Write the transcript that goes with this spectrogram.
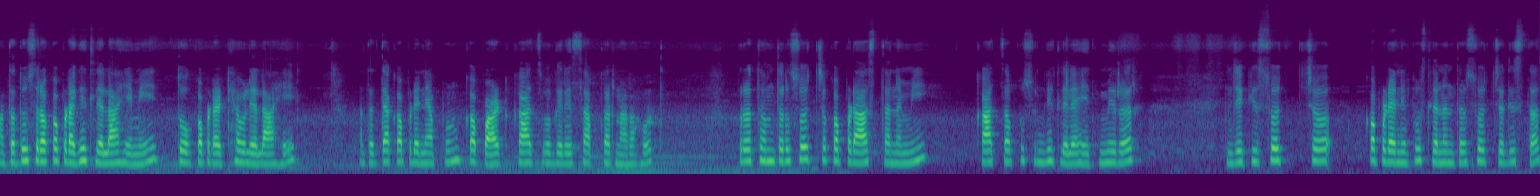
आता दुसरा कपडा घेतलेला आहे मी. तो कपडा ठेवलेला आहे. आता त्या कपड्याने आपण कपाट काच वगैरे साफ करणार आहोत. प्रथम तर स्वच्छ कपडा असताना मी काचा पुसून घेतलेले आहेत मिरर जे की स्वच्छ कपड्याने पुसल्यानंतर स्वच्छ दिसतात.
